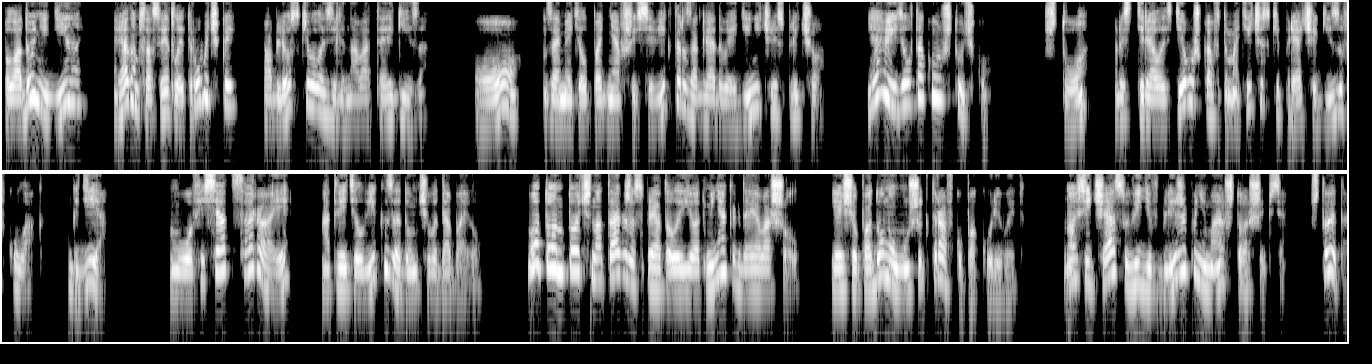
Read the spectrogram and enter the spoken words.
По ладони Дины Рядом со светлой трубочкой поблескивала зеленоватая гиза. «О!» — заметил поднявшийся Виктор, заглядывая Дине через плечо. «Я видел такую штучку». «Что?» — растерялась девушка, автоматически пряча гизы в кулак. «Где?» «В офисе отца Раи», — ответил Вик и задумчиво добавил. «Вот он точно так же спрятал ее от меня, когда я вошел. Я еще подумал, мужик травку покуривает. Но сейчас, увидев ближе, понимаю, что ошибся. Что это?»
